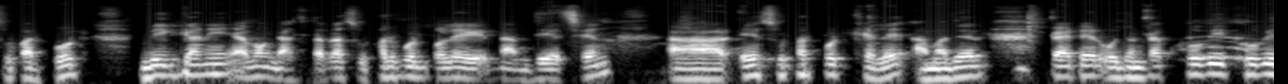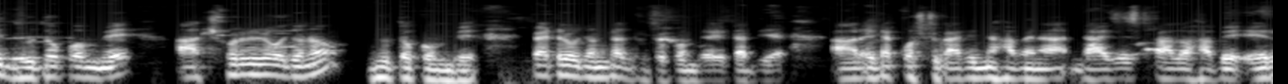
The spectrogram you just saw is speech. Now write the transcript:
সুপারফুড বিজ্ঞানী এবং ডাক্তাররা সুপারফুড বলে নাম দিয়েছেন। আর এই সুপারফুড খেলে আমাদের পেটের ওজনটা খুবই খুবই দ্রুত কমবে, আর শরীরের ওজনও দ্রুত কমবে, পেটের ওজনটা দ্রুত কমবে এটা দিয়ে। আর এটা কোষ্ঠকাঠিন্য হবে না ডাইজেস্ট ভালো হবে, এর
